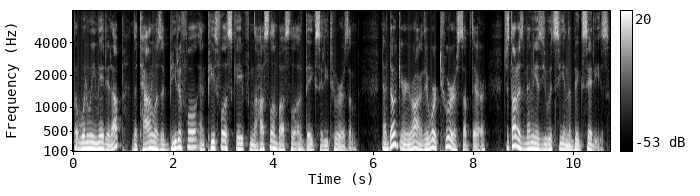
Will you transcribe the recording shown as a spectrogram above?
But when we made it up, the town was a beautiful and peaceful escape from the hustle and bustle of big city tourism. Now, don't get me wrong, there were tourists up there, just not as many as you would see in the big cities.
